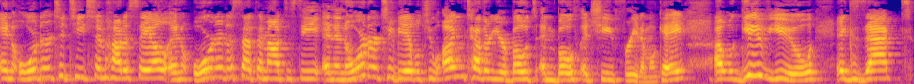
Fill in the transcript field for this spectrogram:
in order to teach them how to sail, in order to set them out to sea, and in order to be able to untether your boats and both achieve freedom. Okay? I will give you exact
